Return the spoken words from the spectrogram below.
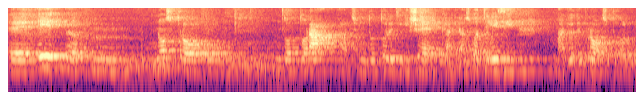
Eh, e il eh, nostro dottorato, anzi un dottore di ricerca, nella sua tesi, Mario De Prospero,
